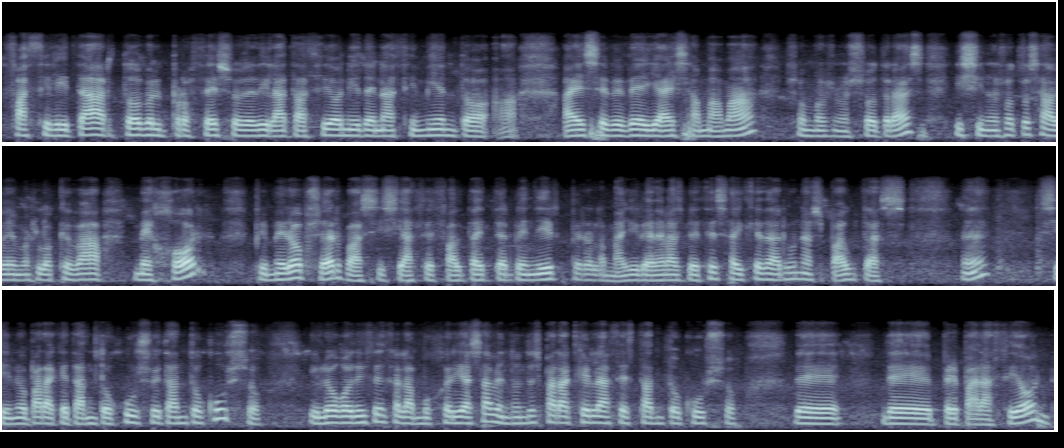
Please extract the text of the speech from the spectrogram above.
facilitar todo el proceso de dilatación y de nacimiento a, a, ese bebé y a esa mamá, somos nosotras. Y si nosotros sabemos lo que va mejor, primero observa si se hace falta intervenir, pero la mayoría de las veces hay que dar unas pautas. ¿eh? Si no, ¿para qué tanto curso y tanto curso? Y luego dicen que la mujer ya sabe, entonces ¿para qué le haces tanto curso de, de preparación?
